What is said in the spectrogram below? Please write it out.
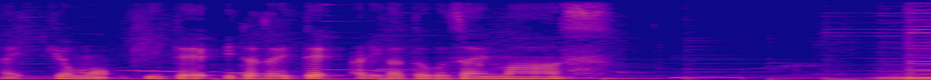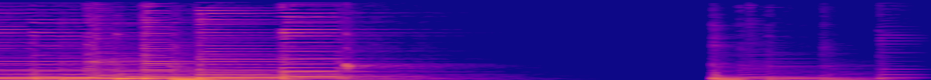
はい、今日も聞いていただいてありがとうございます。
